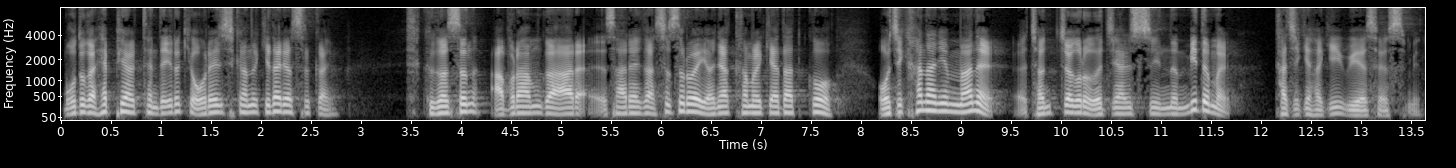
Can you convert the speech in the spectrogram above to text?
모두가 해피할 텐데 이렇게 오랜 시간을 기다렸을까요? 그것은 아브라함과 사레가 스스로의 연약함을 깨닫고 오직 하나님만을 전적으로 의지할 수 있는 믿음을 가지게 하기 위해서였습니다.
